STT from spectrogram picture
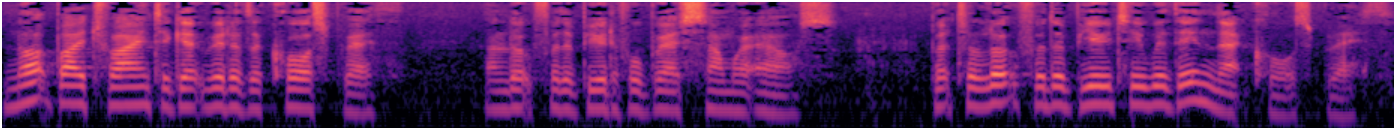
Not by trying to get rid of the coarse breath and look for the beautiful breath somewhere else, but to look for the beauty within that coarse breath.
